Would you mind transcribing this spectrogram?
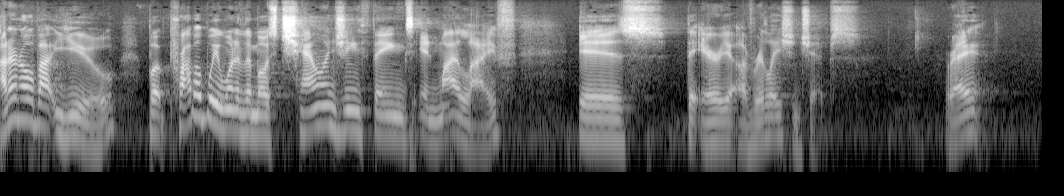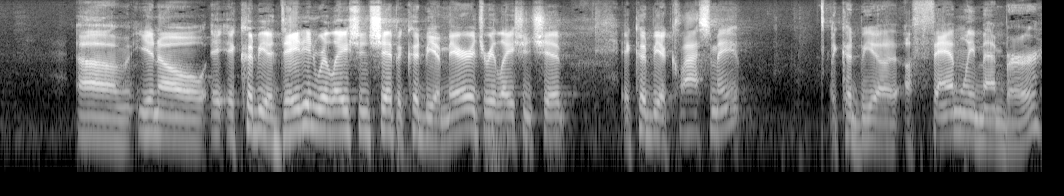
I don't know about you, but probably one of the most challenging things in my life is the area of relationships, right? Um, you know, it, it could be a dating relationship, it could be a marriage relationship, it could be a classmate, it could be a, a family member.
